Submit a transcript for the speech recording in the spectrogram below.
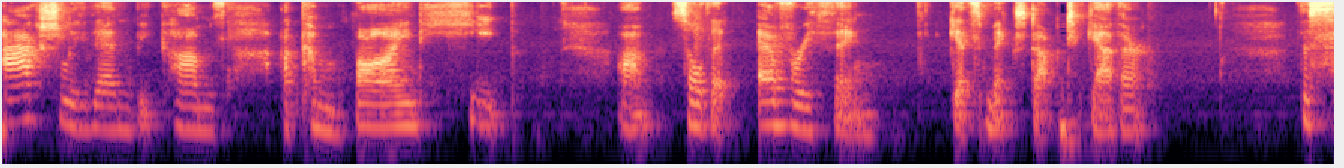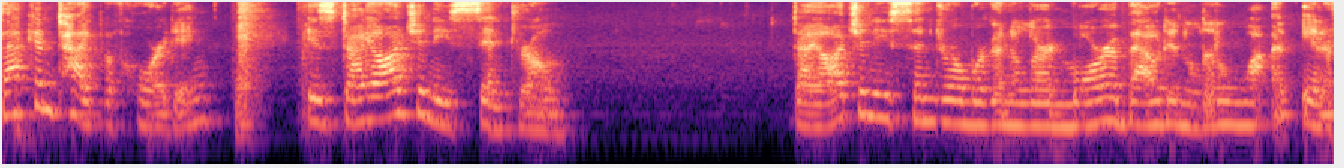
actually then becomes a combined heap um, so that everything gets mixed up together. The second type of hoarding is Diogenes syndrome. Diogenes syndrome we're going to learn more about in a little while in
